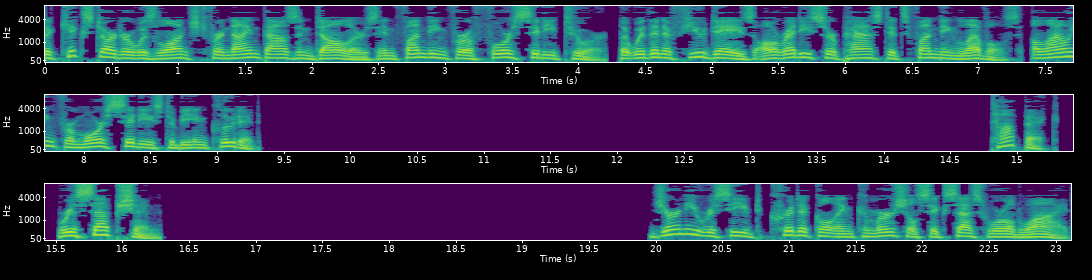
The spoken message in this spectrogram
The Kickstarter was launched for $9,000 in funding for a four-city tour, but within a few days already surpassed its funding levels, allowing for more cities to be included. Reception Journey received critical and commercial success worldwide.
